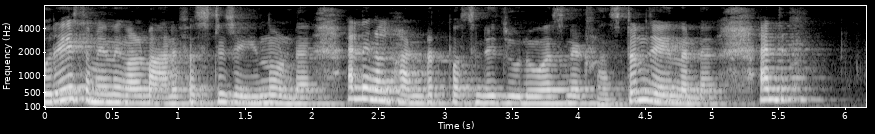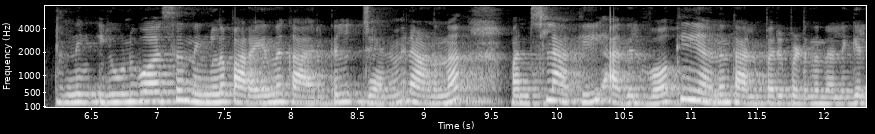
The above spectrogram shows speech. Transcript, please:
ഒരേ സമയം നിങ്ങൾ മാനിഫെസ്റ്റ് ചെയ്യുന്നുണ്ട്. ആൻഡ് നിങ്ങൾ ഹൺഡ്രഡ് പെർസെന്റേജ് യൂണിവേഴ്സിനെ ട്രസ്റ്റും ചെയ്യുന്നുണ്ട്. ആൻഡ് യൂണിവേഴ്സ് നിങ്ങൾ പറയുന്ന കാര്യത്തിൽ ജനുവൻ ആണെന്ന് മനസ്സിലാക്കി അതിൽ വർക്ക് ചെയ്യാനും താല്പര്യപ്പെടുന്നുണ്ട്. അല്ലെങ്കിൽ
